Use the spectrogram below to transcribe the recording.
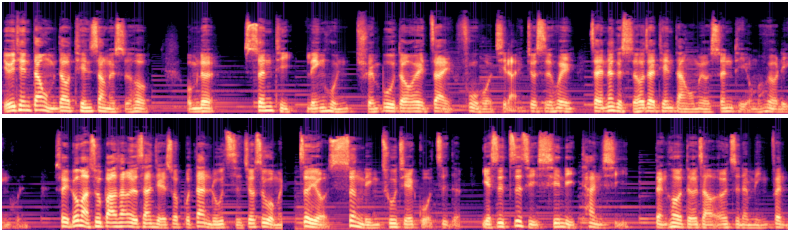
有一天，当我们到天上的时候，我们的。身体、灵魂全部都会再复活起来，就是会在那个时候，在天堂，我们有身体，我们会有灵魂。所以罗马书八章二十三节说，不但如此，就是我们这有圣灵初结果子的，也是自己心里叹息，等候得着儿子的名分，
